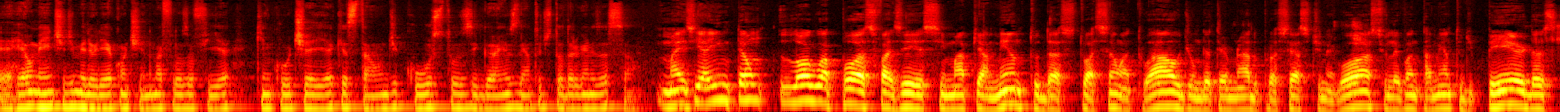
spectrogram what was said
é, realmente de melhoria contínua, uma filosofia que incute aí a questão de custos e ganhos dentro de toda a organização. Mas e aí então, logo após fazer esse mapeamento da situação atual de um determinado processo de negócio, levantamento de perdas,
